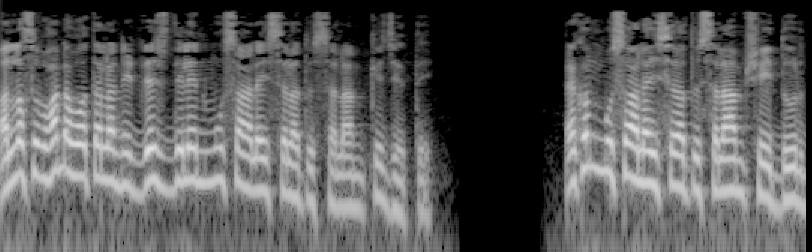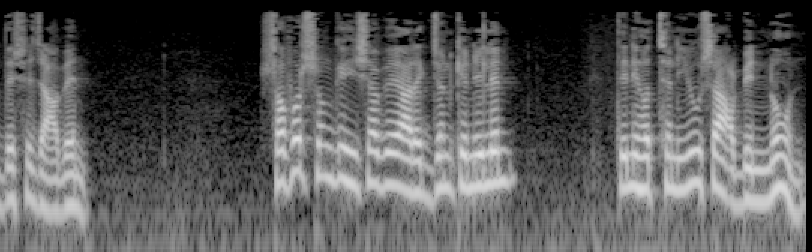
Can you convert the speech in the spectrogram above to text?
আল্লাহ সুবাহ নির্দেশ দিলেন মুসা আলাইসাল্লাতুসাল্লামকে যেতে। এখন মুসা আলাইসাল্লাতুসাল্লাম সেই দূর দেশে যাবেন। সফর সঙ্গী হিসাবে আরেকজনকে নিলেন। তিনি হচ্ছেন ইউসা বিন নুন।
